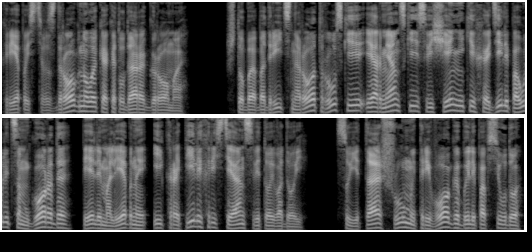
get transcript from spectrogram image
Крепость вздрогнула, как от удара грома. Чтобы ободрить народ, русские и армянские священники ходили по улицам города, пели молебны и кропили христиан святой водой. Суета, шум и тревога были повсюду,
